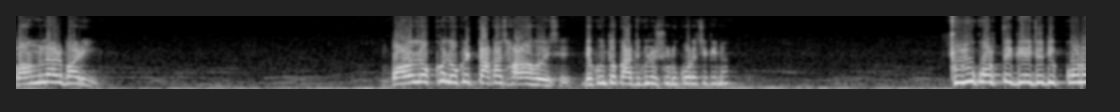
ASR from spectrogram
বাংলার বাড়ি। বারো লক্ষ লোকের টাকা ছাড়া হয়েছে। দেখুন তো কাজগুলো শুরু করেছে কিনা। শুরু করতে গিয়ে যদি কোনো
